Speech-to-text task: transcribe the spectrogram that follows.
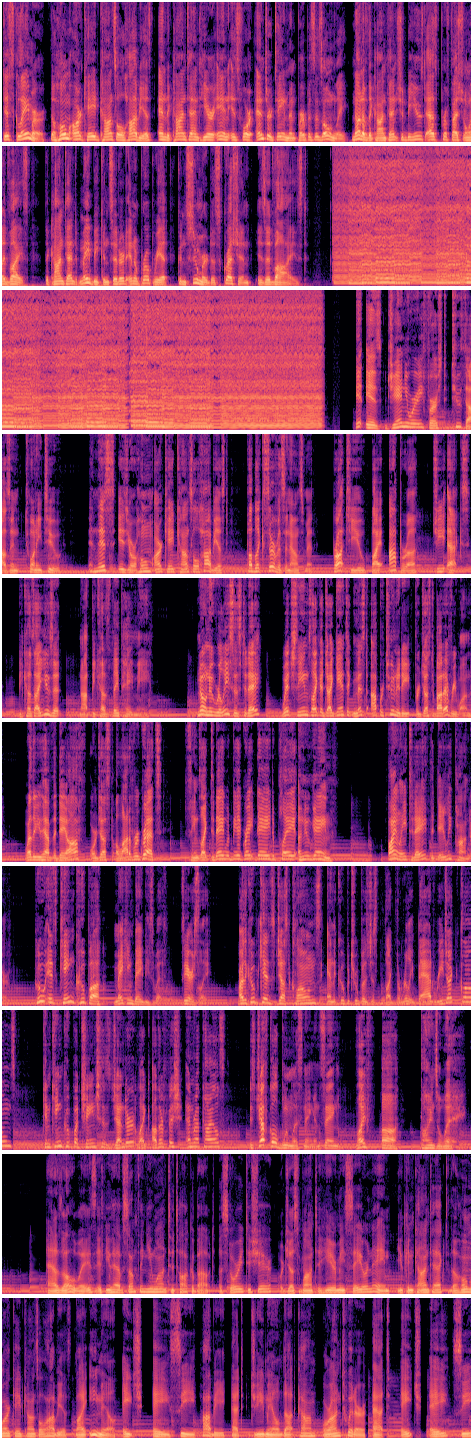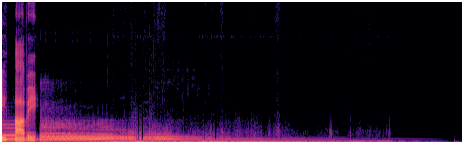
Disclaimer The Home Arcade Console Hobbyist and the content herein is for entertainment purposes only. None of the content should be used as professional advice. The content may be considered inappropriate. Consumer discretion is advised. It is January 1st, 2022, and this is your home arcade console hobbyist public service announcement brought to you by Opera GX because I use it, not because they pay me. No new releases today, which seems like a gigantic missed opportunity for just about everyone. Whether you have the day off or just a lot of regrets, it seems like today would be a great day to play a new game. Finally, today, the Daily Ponder. Who is King Koopa making babies with? Seriously. Are the Koopa Kids just clones and the Koopa Troopas just like the really bad reject clones? Can King Koopa change his gender like other fish and reptiles? Is Jeff Goldblum listening and saying, life, uh, finds a way? As always, if you have something you want to talk about, a story to share, or just want to hear me say your name, you can contact the Home Arcade Console Hobbyist by email hachobby at gmail.com or on Twitter at hachobby.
